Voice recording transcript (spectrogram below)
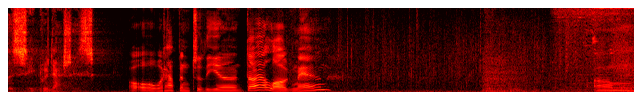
the sacred ashes. Uh oh, what happened to the uh, dialogue, man? Um.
